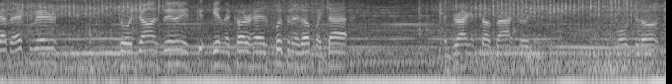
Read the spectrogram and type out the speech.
Got the excavator. So what John's doing, he's getting the cutter head, flipping it up like that, and dragging stuff back so he can it up.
